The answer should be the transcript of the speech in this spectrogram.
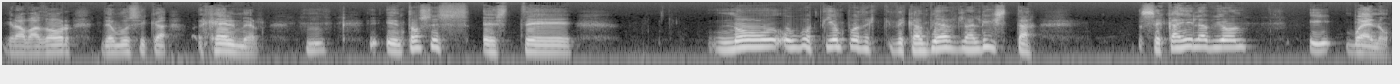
grabador de música Helmer. Entonces, este, no hubo tiempo de, cambiar la lista. Se cae el avión y bueno,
